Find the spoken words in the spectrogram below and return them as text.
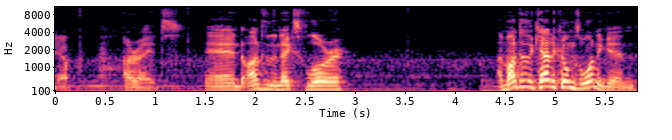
Yep. Alright. And on to the next floor. I'm onto the Catacombs 1 again.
